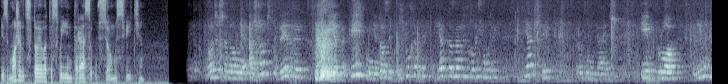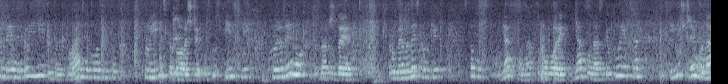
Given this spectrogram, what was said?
і зможе відстоювати свої інтереси у всьому світі. Отже, шановні, а що обсудити? Є такий? Мені досить послухати, як казати колись мудрий, як ти розмовляєш. І про рівень людини, про її інтелектуальний розвиток, про її становище у суспільстві, про людину завжди робили висновки з того, як вона говорить, як вона спілкується і з чим вона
